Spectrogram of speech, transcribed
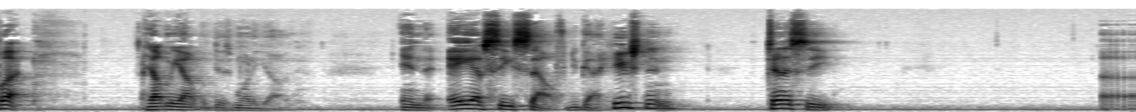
But help me out with this one of y'all. In the AFC South, you got Houston, Tennessee, uh,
